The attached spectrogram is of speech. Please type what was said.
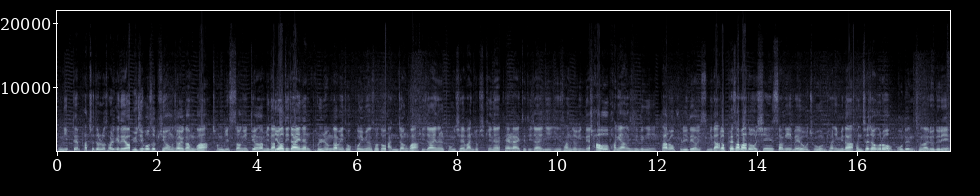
독립된 파츠들로 설계되어 유지보수 비용 절감과 정비성이 뛰어납니다. 리어 디자인은 볼륨감이 돋보이면서도 안정과 디자인을 동시에 만족시키는 테일라이트 디자인이 인상적인데 좌우 방향시 등이 따로 분리되어 있습니다. 옆에서 봐도 시인성이 매우 좋은 편입니다. 전체적으로 모든 등하류들이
